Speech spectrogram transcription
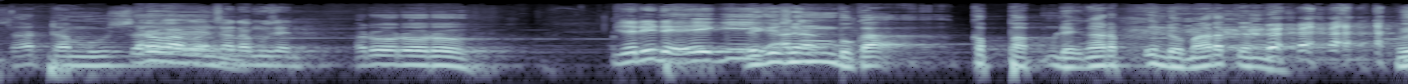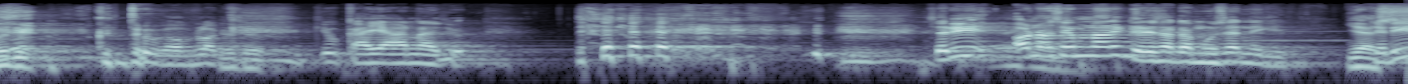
Saddam Hussein. Ero kakon Saddam Hussein. Jadi dek iki Iki sing buka kebab ndek ngarep Indomaret kan. Kudu goblok. Ki kaya ana, Cuk. Jadi ono sing menarik dari Saddam Hussein iki. Yes. Jadi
